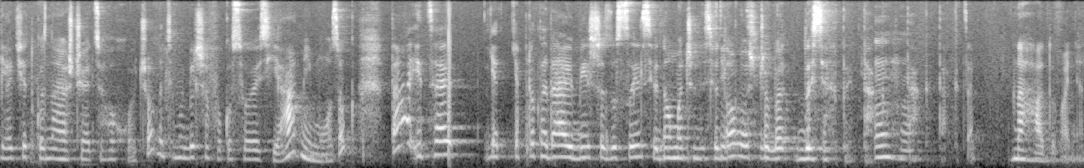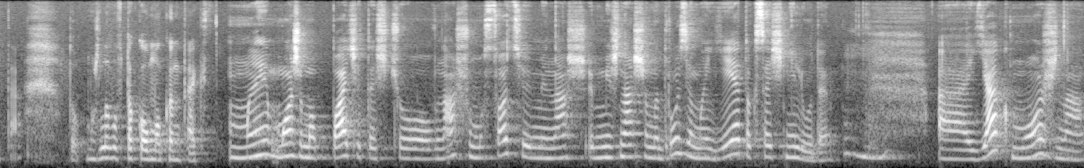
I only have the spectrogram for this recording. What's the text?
я чітко знаю, що я цього хочу. На цьому більше фокусуюсь я, мій мозок. Та і це я, я прикладаю більше зусиль, свідомо чи несвідомо, щоб досягти. Так, Мгм. так, так. Це нагадування. Та то можливо в такому контексті. Ми можемо бачити, що в нашому соціумі наш, між нашими друзями є токсичні люди. Е, Як можна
